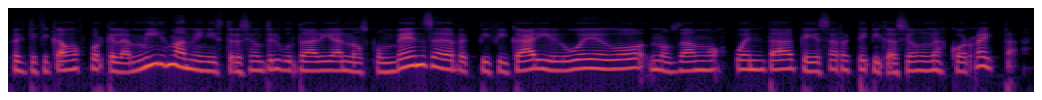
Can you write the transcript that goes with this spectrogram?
rectificamos porque la misma administración tributaria nos convence de rectificar y luego nos damos cuenta que esa rectificación no es correcta.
